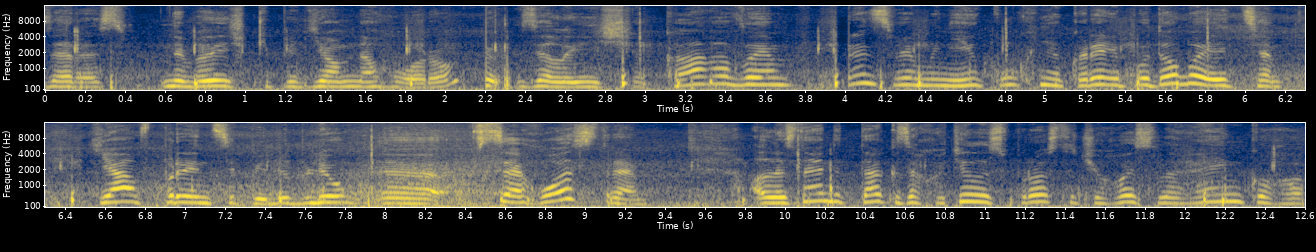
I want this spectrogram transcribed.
Зараз невеличкий підйом на гору. Взяли ще кави. В принципі, мені кухня Кореї подобається. Я, в принципі, люблю е, все гостре, але знаєте, так захотілося просто чогось легенького.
